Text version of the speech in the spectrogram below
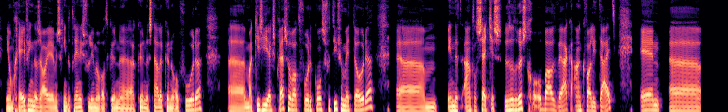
in je omgeving. Dan zou je misschien dat trainingsvolume wat kunnen, kunnen sneller kunnen opvoeren. Uh, maar kies hier expres wel wat voor de conservatieve methode um, in het aantal setjes. Dus dat rustig opbouwt, werken aan kwaliteit. En uh,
